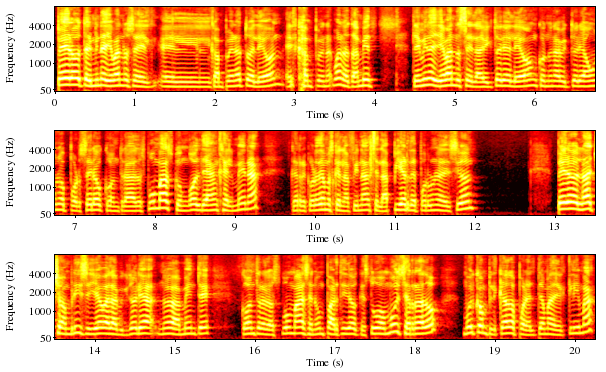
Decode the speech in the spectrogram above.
pero termina llevándose el, campeonato de León, el campeonato, bueno, también termina llevándose la victoria de León con una victoria 1 por 0 contra los Pumas, con gol de Ángel Mena, que recordemos que en la final se la pierde por una lesión. Pero el Nacho Ambrí se lleva la victoria nuevamente contra los Pumas en un partido que estuvo muy cerrado, muy complicado por el tema del clima,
